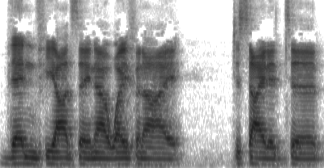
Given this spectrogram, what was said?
then fiance, now wife, and I decided to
